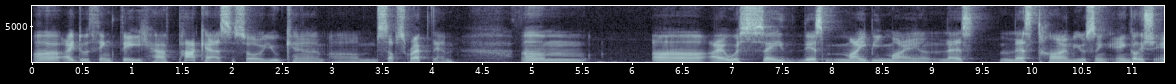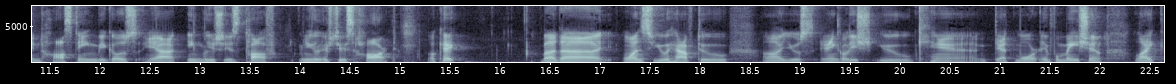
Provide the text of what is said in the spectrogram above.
Uh, I do think they have podcasts, so you can um, subscribe them. Um, I would say this might be my last less time using English in hosting because yeah, English is tough. English is hard. Okay. But uh, once you have to uh, use English, you can get more information. Like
